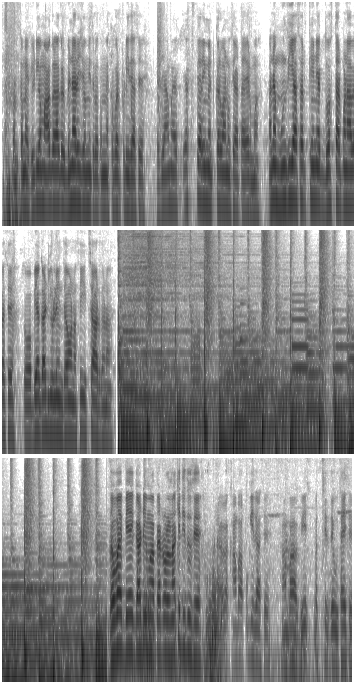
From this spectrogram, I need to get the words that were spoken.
પણ તમે વિડીયોમાં આગળ આગળ બનાવી જો મિત્રો તમને ખબર પડી જશે. હજી આમાં એક એક્સપેરિમેન્ટ કરવાનું છે આ ટાયરમાં. અને મુંજિયા સરથી એક દોસ્તાર પણ આવે છે તો બે ગાડીઓ લઈને જવાના છે ચાર જણા. ભાઈ બે ગાડીમાં પેટ્રોલ નાખી દીધું છે અને હવે ખાંભા પૂગી જશે. ખાંભા વીસ પચીસ જેવું થાય છે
